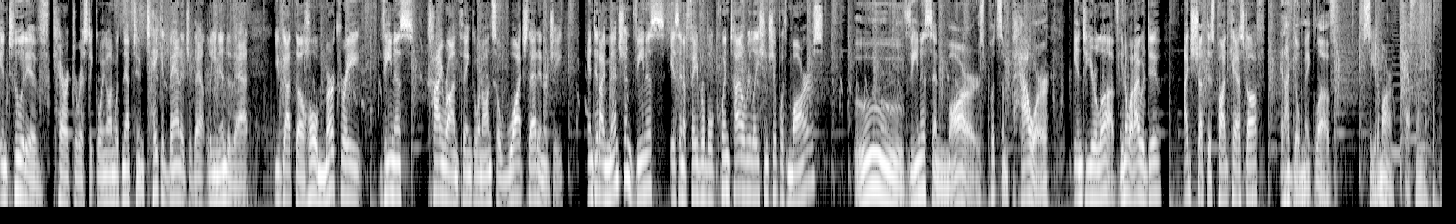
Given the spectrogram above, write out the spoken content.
intuitive characteristic going on with Neptune. Take advantage of that, lean into that. You've got the whole Mercury, Venus, Chiron thing going on, so watch that energy. And did I mention Venus is in a favorable quintile relationship with Mars? Ooh, Venus and Mars. Put some power into your love. You know what I would do? I'd shut this podcast off and I'd go make love. See you tomorrow. Have fun.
